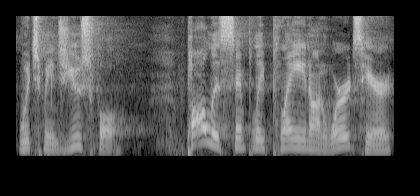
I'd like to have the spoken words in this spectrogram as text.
which means useful. Paul is simply playing on words here,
